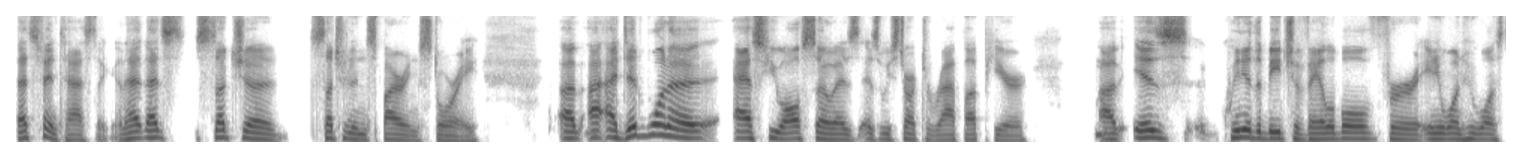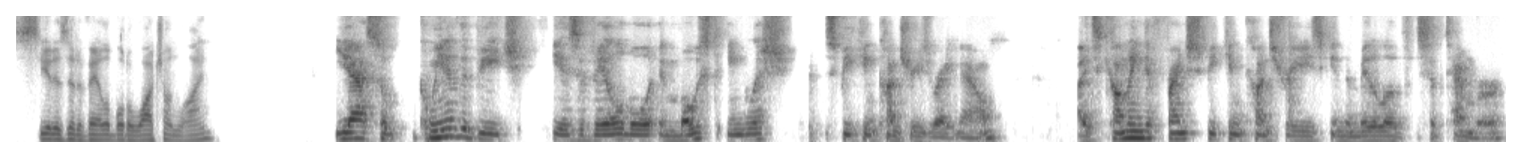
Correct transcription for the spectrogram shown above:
That's fantastic, and that, that's such a such an inspiring story. Uh, I, I, did want to ask you also as as we start to wrap up here. Hmm. Uh, is Queen of the Beach available for anyone who wants to see it? Is it available to watch online? Yeah, so Queen of the Beach is available in most English speaking countries right now. It's coming to French speaking countries in the middle of September.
